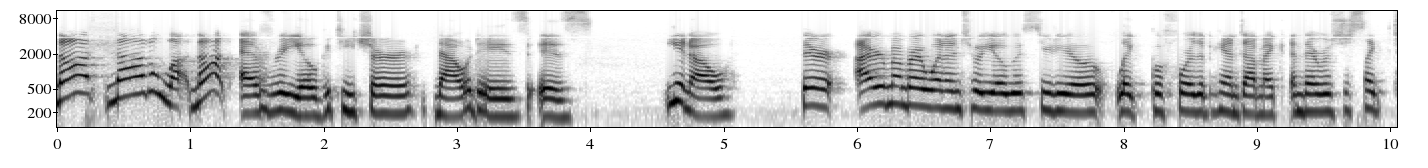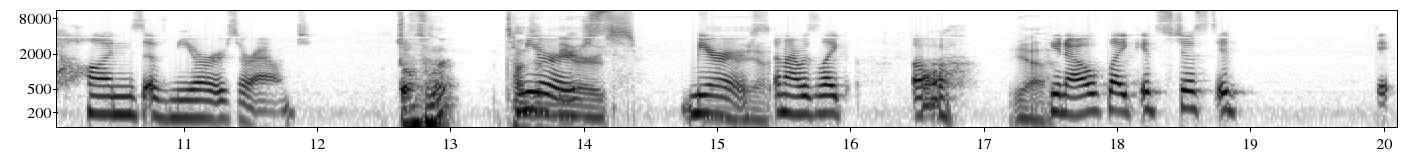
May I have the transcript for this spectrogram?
not not a lot not every yoga teacher nowadays is, you know, there I remember I went into a yoga studio like before the pandemic and there was just like tons of mirrors around. Tons of what? Tons mirrors. of mirrors. Mirrors. Yeah, yeah. And I was like, oh yeah. You know, like it's just it, it,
